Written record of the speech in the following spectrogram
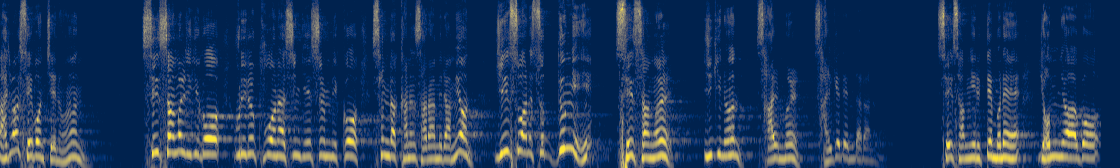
마지막 세 번째는 세상을 이기고 우리를 구원하신 예수를 믿고 생각하는 사람이라면 예수 안에서 능히 세상을 이기는 삶을 살게 된다라는 거예요. 세상 일 때문에 염려하고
